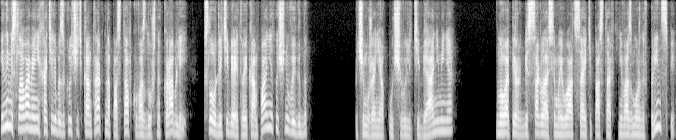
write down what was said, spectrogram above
Иными словами, они хотели бы заключить контракт на поставку воздушных кораблей. К слову, для тебя и твоей компании это очень выгодно. Почему же они окучивали тебя, а не меня? Ну, во-первых, без согласия моего отца эти поставки невозможны в принципе,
